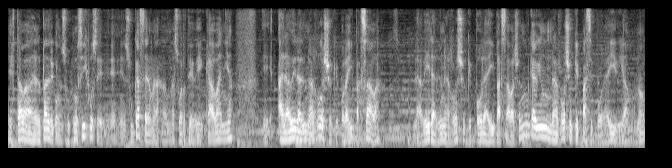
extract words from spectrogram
estaba el padre con sus dos hijos eh, en su casa, era una, suerte de cabaña, eh, a la vera de un arroyo que por ahí pasaba. La vera de un arroyo que por ahí pasaba. Yo nunca vi un arroyo que pase por ahí, digamos, ¿no?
